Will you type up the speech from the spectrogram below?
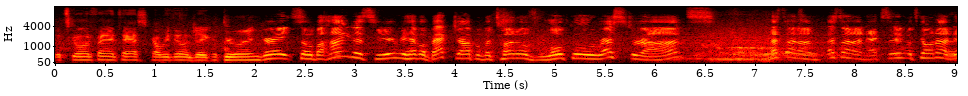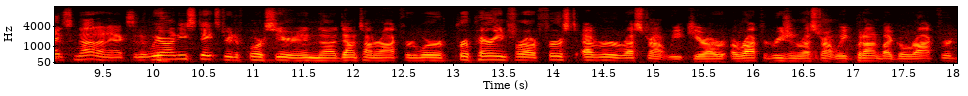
It's going fantastic. How we doing, Jacob? Doing great. So behind us here, we have a backdrop of a ton of local restaurants. That's not on. That's not an accident. What's going on, Nick? It's not an accident. We are on East State Street, of course, here in uh, downtown Rockford. We're preparing for our first ever restaurant week here, our, our Rockford Region Restaurant Week put on by Go Rockford.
